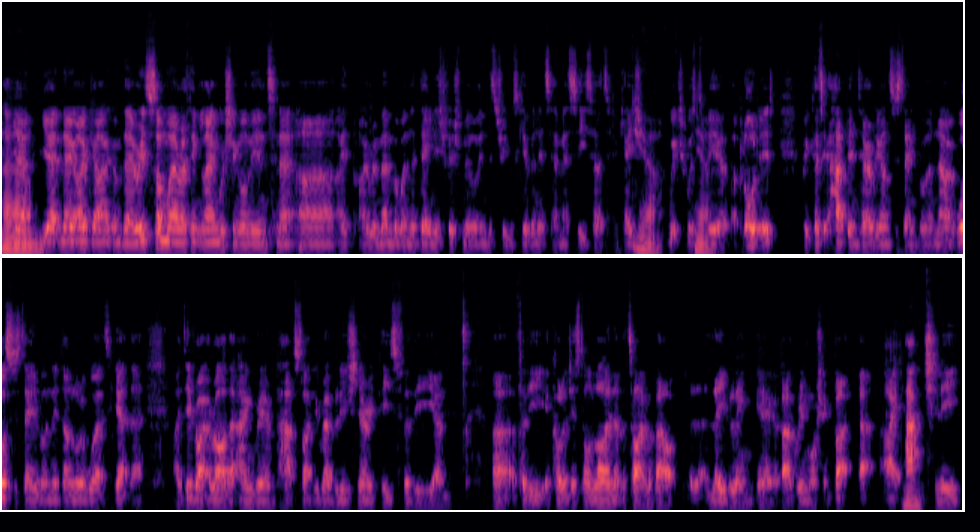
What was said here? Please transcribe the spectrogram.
Um, yeah, yeah, no, I, I, um, there is somewhere I think languishing on the internet. Uh, I, I remember when the Danish fish meal industry was given its MSC certification, yeah, which was yeah. to be uh, applauded because it had been terribly unsustainable, and now it was sustainable, and they'd done a lot of work to get there. I did write a rather angry and perhaps slightly revolutionary piece for the. Um, uh, for the ecologist online at the time about uh, labeling, you know, about greenwashing. But uh, I yeah. actually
